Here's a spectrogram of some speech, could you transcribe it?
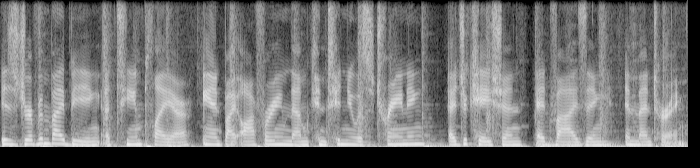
is driven by being a team player and by offering them continuous training, education, advising, and mentoring.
